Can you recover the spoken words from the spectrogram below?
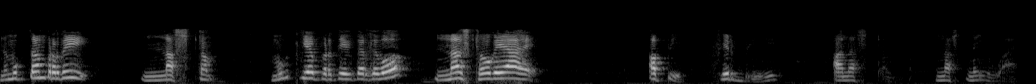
मुक्तम प्रति नष्टम मुक्त के प्रति एक तरह से वो नष्ट हो गया है। अपि फिर भी अनष्टम नष्ट नहीं हुआ है।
